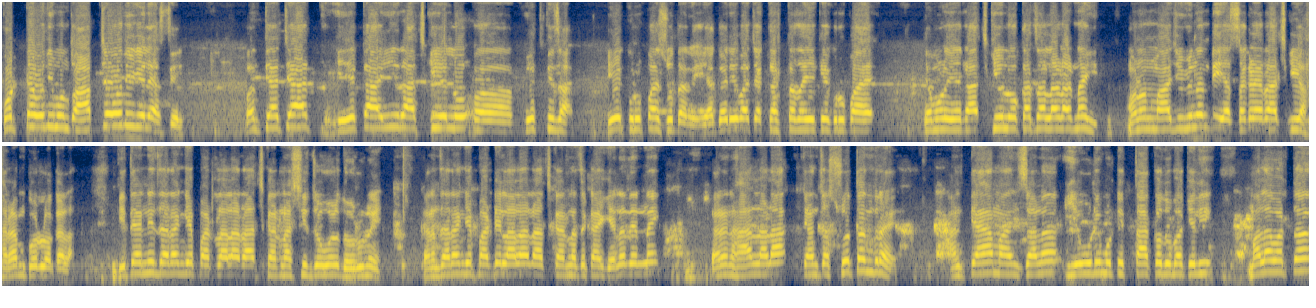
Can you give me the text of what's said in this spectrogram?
कोट्यावधी म्हणतो अब्जावधी गेले असतील. पण त्याच्यात एकाही राजकीय लो व्यक्तीचा एक रुपया सुद्धा नाही. या गरीबाच्या कष्टाचा एक एक रुपया आहे. त्यामुळे हे राजकीय लोकांचा लढा नाही. म्हणून माझी विनंती या सगळ्या राजकीय हरामखोर लोकांना की त्यांनी जरांगे पाटलाला राजकारणाशी जवळ धरू नये. कारण जरांगे पाटीलाला राजकारणाचं काय घेणं देणं नाही. कारण हा लढा त्यांचा स्वतंत्र आहे. आणि त्या माणसानं एवढी मोठी ताकद उभा केली. मला वाटतं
